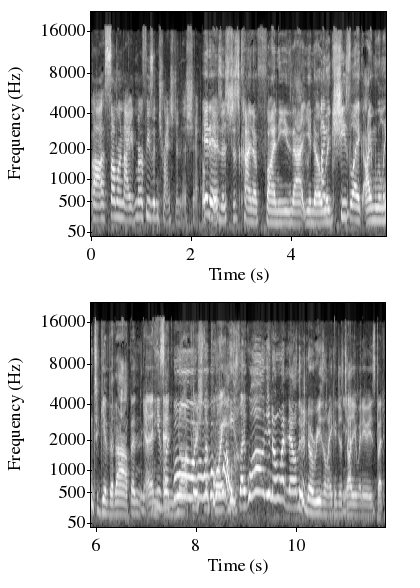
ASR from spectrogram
uh, Summer Knight. Murphy's entrenched in this shit. It okay? is. It's just kind of funny that you know, I- like she's like, I'm willing to give it up, and Yeah, and he's and like, whoa, not whoa, push whoa, the point. He's like, well, you know what? Now there's no reason. I can just tell you anyways. But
